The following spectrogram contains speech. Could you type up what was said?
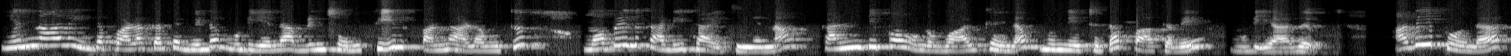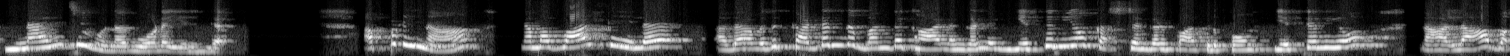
என்னால இந்த பழக்கத்தை விட முடியல அப்படின்னு சொல்லி ஃபீல் பண்ண அளவுக்கு மொபைலுக்கு அடிக்ட் ஆயிட்டீங்கன்னா கண்டிப்பா உங்க வாழ்க்கையில முன்னேற்றத்தை பார்க்கவே முடியாது. அதே போல நன்றி உணர்வோட இருங்க. அப்படின்னா நம்ம வாழ்க்கையில அதாவது கடந்து வந்த காலங்கள்ல எத்தனையோ கஷ்டங்கள் பார்த்திருப்போம். எத்தனையோ லாப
